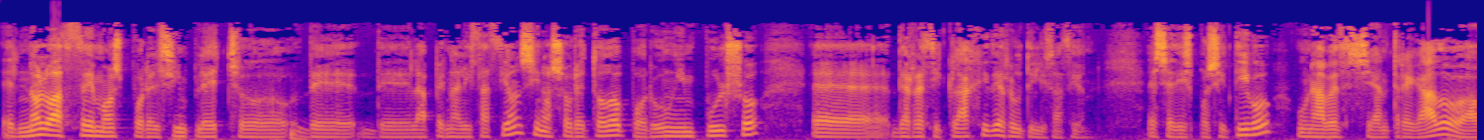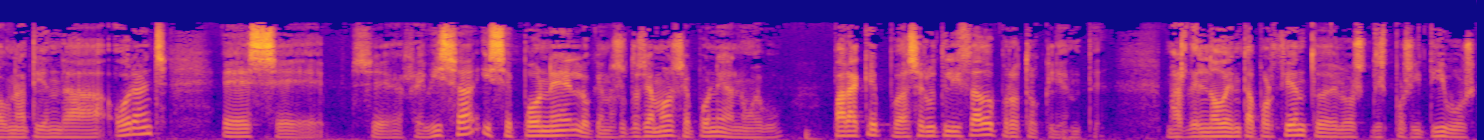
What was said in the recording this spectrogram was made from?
eh, no lo hacemos por el simple hecho de, de, la penalización sino sobre todo por un impulso eh, de reciclaje y de reutilización. Ese dispositivo una vez se ha entregado a una tienda Orange eh, se, se revisa y se pone lo que nosotros llamamos se pone a nuevo para que pueda ser utilizado por otro cliente. Más del 90% de los dispositivos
